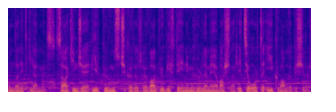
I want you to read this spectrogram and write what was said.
bundan etkilenmez. Sakince bir kırmızı çıkarır ve wagyu bifteğini mühürlemeye başlar. Eti orta iyi kıvamda pişirir.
